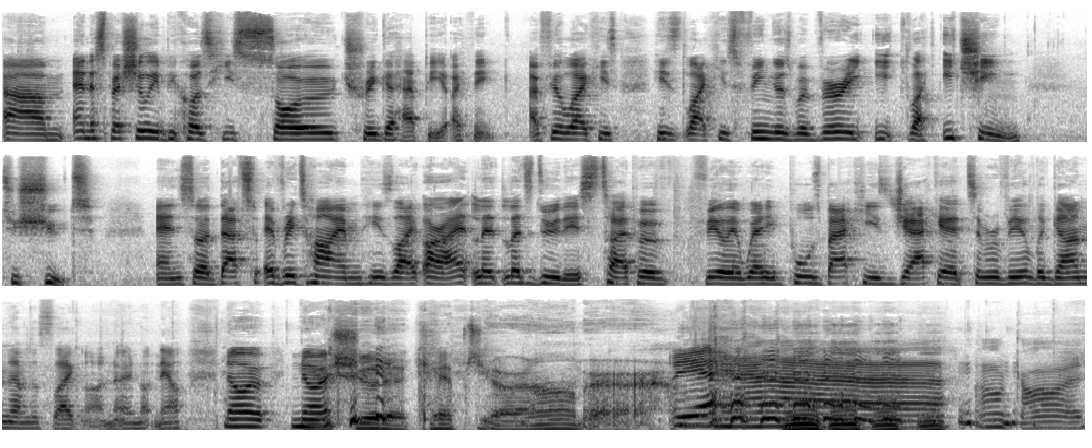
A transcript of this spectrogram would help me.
um, and especially because he's so trigger happy, I think. I feel like he's he's like his fingers were very itch, like itching to shoot, and so that's every time he's like, "All right, let let's do this" type of feeling where he pulls back his jacket to reveal the gun, and I'm just like, "Oh no, not now! No, no!" You should have kept your armor. yeah. Yeah. oh god.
